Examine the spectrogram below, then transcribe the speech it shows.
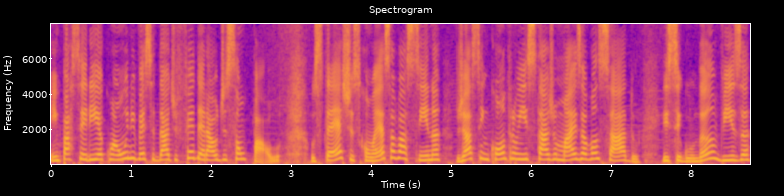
em parceria com a Universidade Federal de São Paulo. Os testes com essa vacina já se encontram em estágio mais avançado e, segundo a Anvisa,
